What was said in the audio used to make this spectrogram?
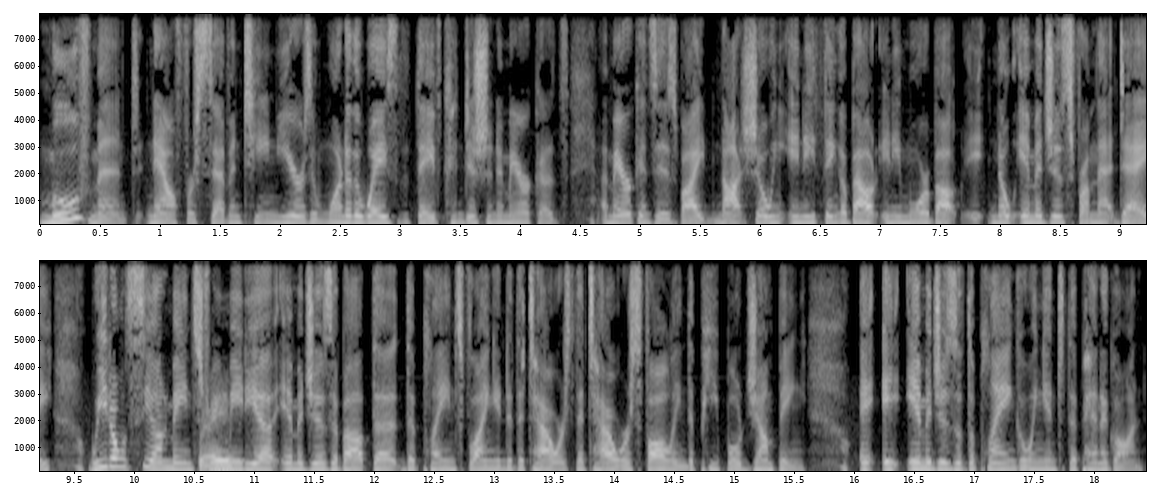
movement now for 17 years. And one of the ways that they've conditioned Americans, Americans is by not showing anything about anymore about no images from that day. We don't see on mainstream right. media images about the, the planes flying into the towers, the towers falling, the people jumping, I- I- images of the plane going into the Pentagon,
